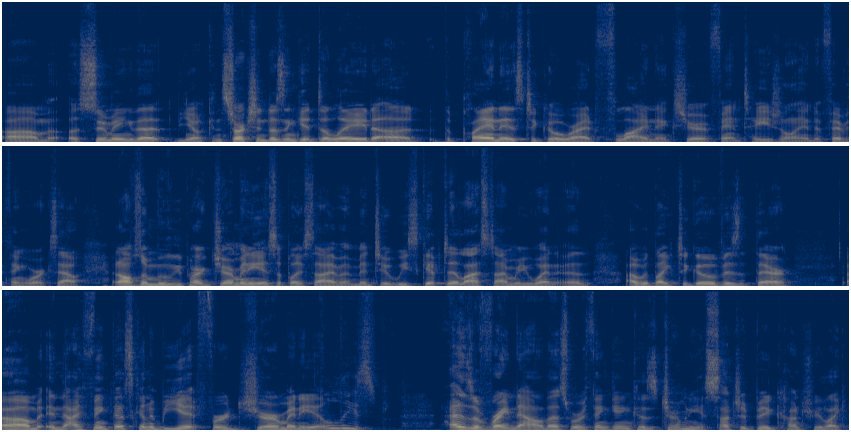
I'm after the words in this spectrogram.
um, assuming that you know construction doesn't get delayed, uh, the plan is to go ride Fly next year at Phantasialand if everything works out. And also, Movie Park Germany is a place I haven't been to. We skipped it last time we went, and I would like to go visit there. Um, and I think that's going to be it for Germany, at least as of right now, that's what we're thinking because Germany is such a big country. Like,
